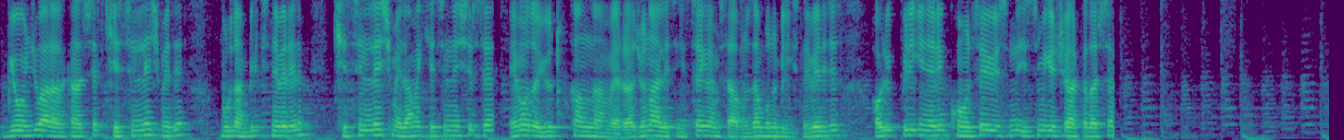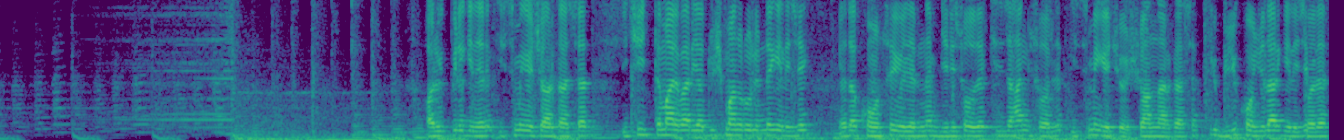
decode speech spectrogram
Bir oyuncu var arkadaşlar kesinleşmedi. Buradan bilgisini verelim. Kesinleşmedi ama kesinleşirse Emo'da YouTube kanalından ve Racon Ailesi Instagram hesabımızdan bunun bilgisini vereceğiz. Haluk Bilginer'in konsey üyesinde ismi geçiyor arkadaşlar. Haluk Bilginer'in ismi geçiyor arkadaşlar. İki ihtimal var ya düşman rolünde gelecek ya da konsey üyelerinden birisi olacak. Sizce hangisi olabilir? İsmi geçiyor şu anda arkadaşlar. Çünkü büyük oyuncular gelecek. Böyle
